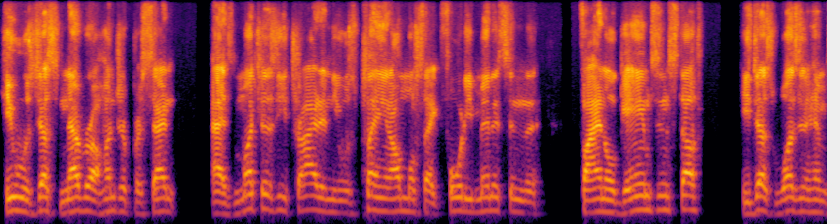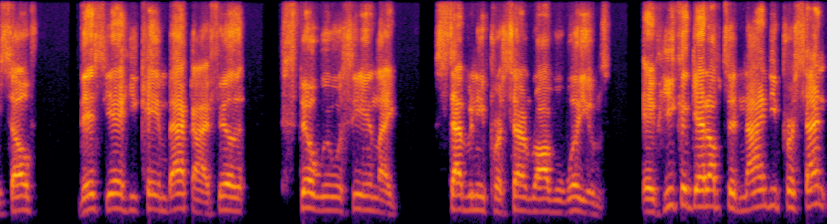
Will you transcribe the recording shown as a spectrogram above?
he was just never 100% as much as he tried, and he was playing almost like 40 minutes in the final games and stuff. He just wasn't himself. This year, he came back. I feel still we were seeing like 70% Robert Williams. If he could get up to 90%,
